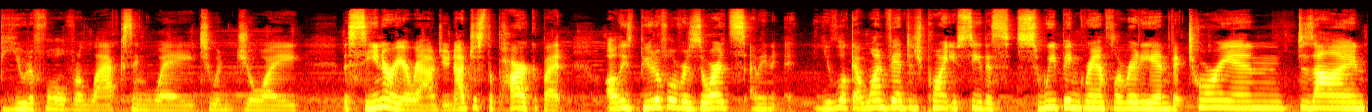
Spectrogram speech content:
beautiful, relaxing way to enjoy the scenery around you, not just the park, but all these beautiful resorts. I mean, you look at one vantage point, you see this sweeping Grand Floridian Victorian design.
